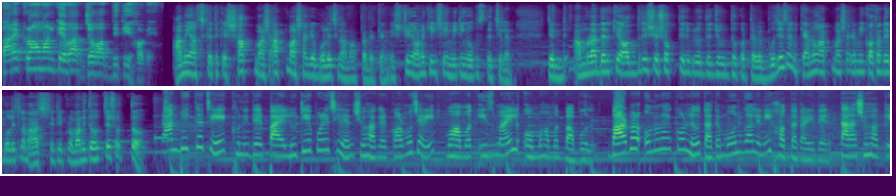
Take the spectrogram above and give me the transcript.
তারেক রহমানকে এবার জবাব দিতেই হবে। আমি আজকে থেকে সাত মাস, আট মাস আগে বলেছিলাম আপনাদেরকে, নিশ্চয়ই অনেকেই সেই মিটিং উপস্থিত ছিলেন, যে আমাদেরকে অদৃশ্য শক্তির বিরুদ্ধে যুদ্ধ করতে হবে। বুঝেছেন কেন আট মাস আগে আমি কথাটাই বলেছিলাম, আজ সেটি প্রমাণিত হচ্ছে সত্য? প্রাণ ভিক্ষা চেয়ে খুনিদের পায়ে লুটিয়ে পড়েছিলেন সোহাগের কর্মচারী মোহাম্মদ ইসমাইল ও মোহাম্মদ বাবুল। বারবার অনুনয় করলেও তাতে মন গলেনি হত্যাকারীদের। তারা সোহাগকে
